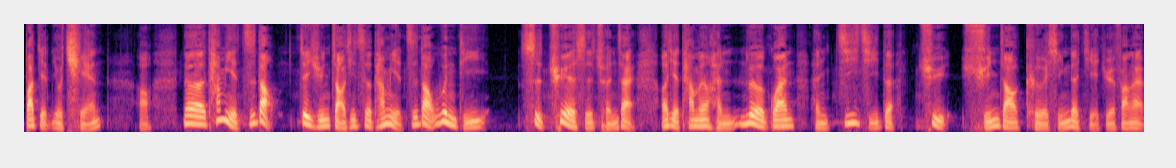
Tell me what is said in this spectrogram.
budget 有钱啊。那他们也知道，这群早期者，他们也知道问题是确实存在，而且他们很乐观、很积极的去寻找可行的解决方案。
